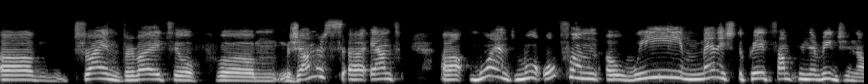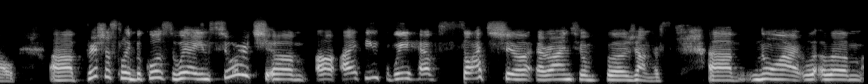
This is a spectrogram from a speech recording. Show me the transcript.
um, trying variety of um, genres, uh, and uh, more and more often uh, we manage to create something original. Uh, preciously because we are in search, um, uh, I think we have such a range of uh, genres. noir, um,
